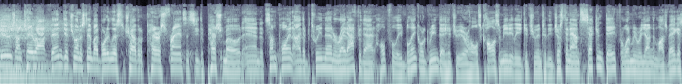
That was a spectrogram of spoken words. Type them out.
news on K Rock, then get you on a standby boarding list to travel to Paris, France, and see Depeche Mode. And at some point, either between then or right after that, hopefully, Blink or Green Day hit your ear holes. Call us immediately, get you into the just announced second date for when we were young in Las Vegas.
